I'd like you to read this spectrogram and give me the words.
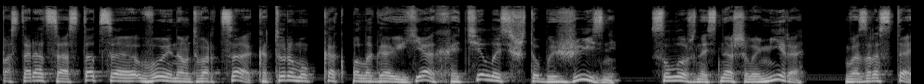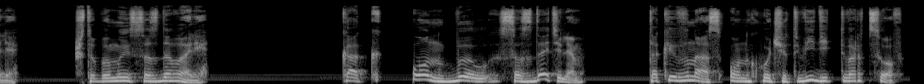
постараться остаться воином Творца, которому, как полагаю я, хотелось, чтобы жизнь, сложность нашего мира возрастали, чтобы мы создавали. Как он был создателем, так и в нас он хочет видеть творцов –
